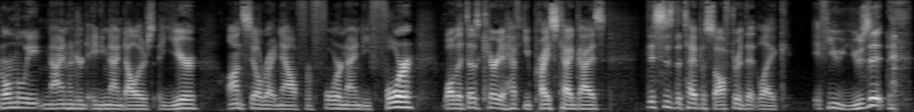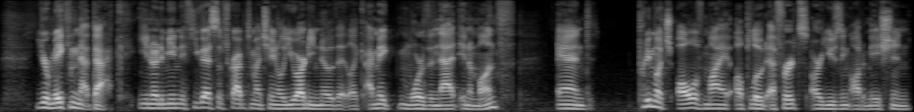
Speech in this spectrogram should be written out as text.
Normally $989 a year, on sale right now for 494. While that does carry a hefty price tag, guys, this is the type of software that, like, if you use it, you're making that back. You know what I mean? If you guys subscribe to my channel, you already know that, like, I make more than that in a month. And pretty much all of my upload efforts are using automation.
